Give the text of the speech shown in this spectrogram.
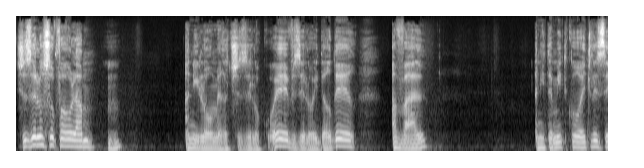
שזה לא סוף העולם. מהמם, אני לא אומרת שזה לא כואב, זה לא יידרדר, אבל אני תמיד קוראת לזה,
